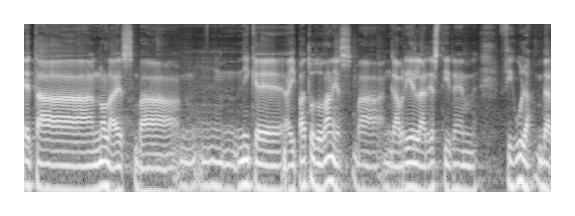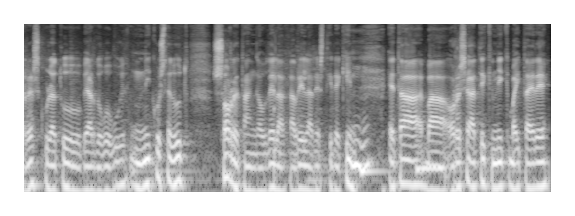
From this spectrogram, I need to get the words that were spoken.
eta nola ez, ba, nik aipatu dudanez, ba, Gabriel Arestiren figura berreskuratu behar dugu. Nik uste dut sorretan gaudela Gabriel Arestirekin. Mhm. Eta ba, horrezegatik nik baita ere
